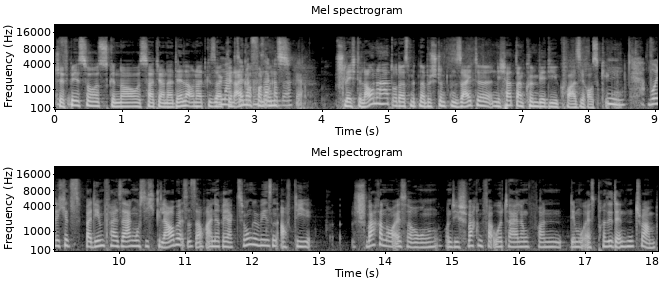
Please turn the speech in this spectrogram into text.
Jeff Bezos, genau, Satya Nadella und hat gesagt, Mark wenn einer von uns ja. schlechte Laune hat oder es mit einer bestimmten Seite nicht hat, dann können wir die quasi rauskicken. Mhm. Obwohl ich jetzt bei dem Fall sagen muss, ich glaube, es ist auch eine Reaktion gewesen auf die schwachen Äußerungen und die schwachen Verurteilungen von dem US-Präsidenten Trump.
